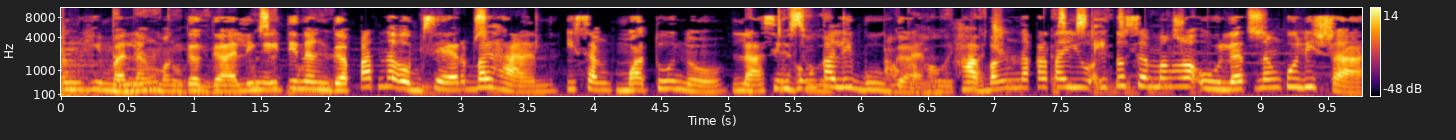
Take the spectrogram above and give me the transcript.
Ang himalang manggagaling ay tinanggap at naobserbahan, isang matuno, lasing kong kalibugan, habang nakatayo ito sa mga ulat ng pulisya,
